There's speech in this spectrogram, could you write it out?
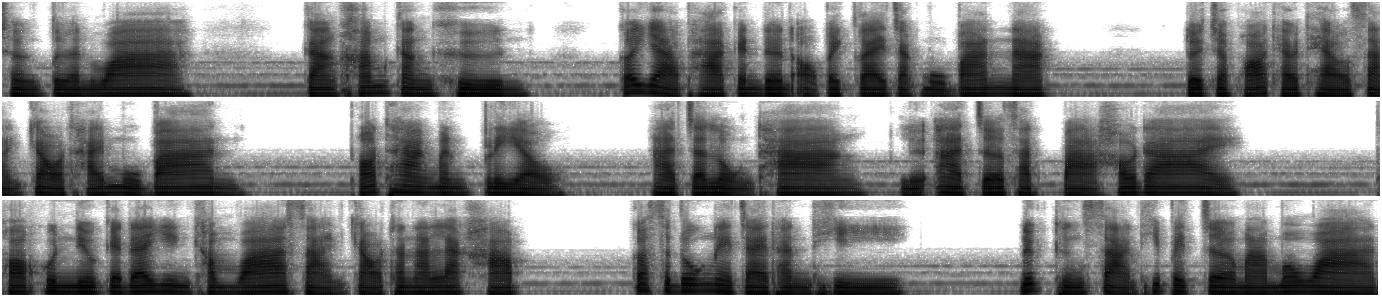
เชิงเตือนว่า กลางค่ำกลางคืน ก็อย่าพากันเดินออกไปไกลจากหมู่บ้านนัก โดยเฉพาะแถวแถวสารเก่าท้ายหมู่บ้าน เพราะทางมันเปลี่ยว อาจจะหลงทาง หรืออาจเจอสัตว์ป่าเข้าได้ พอคุณนิวแกได้ยินคำว่าสารเก่าเท่านั้นแหละครับ ก็สะดุ้งในใจทันที นึกถึงสารที่ไปเจอมาเมื่อวาน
